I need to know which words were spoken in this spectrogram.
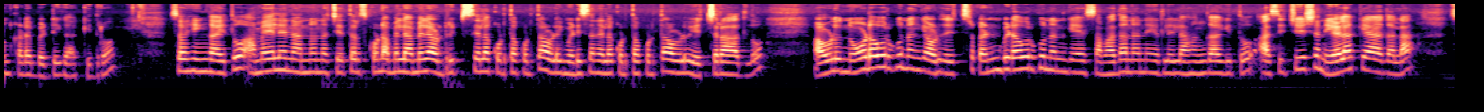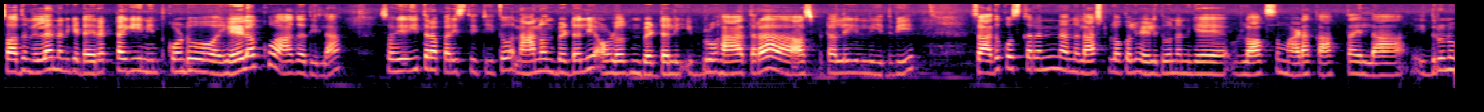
ಒಂದು ಕಡೆ ಬೆಡ್ಡಿಗೆ ಹಾಕಿದ್ರು. ಸೊ ಹಿಂಗಾಯಿತು. ಆಮೇಲೆ ನನ್ನನ್ನು ಚೇತರಿಸ್ಕೊಂಡು, ಆಮೇಲೆ ಆಮೇಲೆ ಅವಳು ಡ್ರಿಪ್ಸ್ ಎಲ್ಲ ಕೊಡ್ತಾ ಕೊಡ್ತಾ ಅವಳಿಗೆ ಮೆಡಿಸನ್ ಎಲ್ಲ ಕೊಡ್ತಾ ಕೊಡ್ತಾ ಅವಳು ಎಚ್ಚರ ಆದಳು ಅವಳು ನೋಡೋವರೆಗೂ ನನಗೆ ಅವಳು ಎಚ್ಚರ, ಕಣ್ಣು ಬಿಡೋವರೆಗೂ ನನಗೆ ಸಮಾಧಾನನೇ ಇರಲಿಲ್ಲ. ಹಾಗಾಗಿತ್ತು. ಆ ಸಿಚುವೇಶನ್ ಹೇಳೋಕ್ಕೆ ಆಗಲ್ಲ. ಸೊ ಅದನ್ನೆಲ್ಲ ನನಗೆ ಡೈರೆಕ್ಟಾಗಿ ನಿಂತ್ಕೊಂಡು ಹೇಳೋಕ್ಕೂ ಆಗೋದಿಲ್ಲ. ಸೊ ಈ ಥರ ಪರಿಸ್ಥಿತಿ ಇತ್ತು. ನಾನೊಂದು ಬೆಡ್ಡಲ್ಲಿ ಅವಳೊಂದು ಬೆಡ್ಡಲ್ಲಿ ಇಬ್ಬರು ಆ ಥರ ಹಾಸ್ಪಿಟಲಲ್ಲಿ ಇದ್ವಿ. ಸೊ ಅದಕ್ಕೋಸ್ಕರನೇ ನಾನು ಲಾಸ್ಟ್ ಬ್ಲಾಗಲ್ಲಿ ಹೇಳಿದ್ದು, ನನಗೆ ವ್ಲಾಗ್ಸ್ ಮಾಡೋಕ್ಕಾಗ್ತಾ ಇಲ್ಲ. ಇದ್ರೂ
